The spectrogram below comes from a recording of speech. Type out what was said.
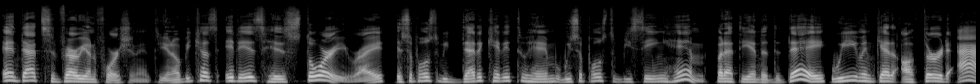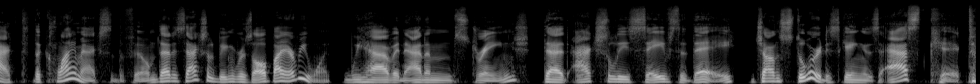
And that's very unfortunate, you know, because it is his story, right? It's supposed to be dedicated to him. We're supposed to be seeing him. But at the end of the day, we even get a third act, the climax of the film, that is actually being resolved by everyone. We have an Adam Strange that actually saves the day. John Stewart is getting his ass kicked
